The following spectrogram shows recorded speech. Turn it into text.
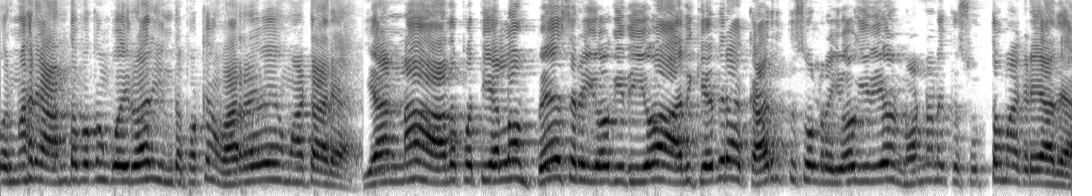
ஒரு மாதிரி அந்த பக்கம் போயிடுவார் இந்த பக்கம் வரவே மாட்டார். ஏன்னா அதை பற்றி எல்லாம் பேசுகிற யோகிதையோ அதுக்கு எதிராக கருத்து சொல்கிற யோகிதையோ நொன்னனுக்கு சுத்தமாக கிடையாது.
